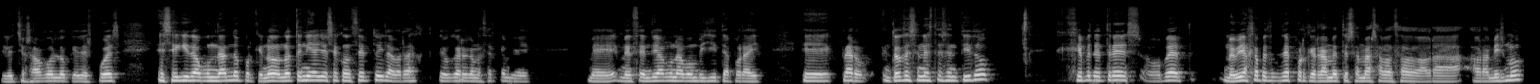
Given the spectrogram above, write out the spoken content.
Y de hecho es algo en lo que después he seguido abundando porque no, no tenía yo ese concepto y la verdad tengo que reconocer que me, me, encendió alguna bombillita por ahí. Eh, claro, entonces en este sentido, GPT-3 o BERT, me voy a GPT-3 porque realmente es el más avanzado ahora, ahora mismo,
